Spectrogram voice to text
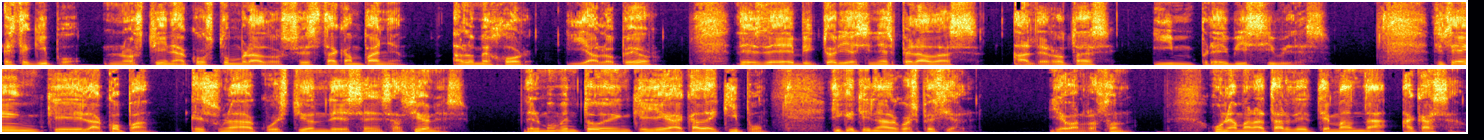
este equipo nos tiene acostumbrados esta campaña a lo mejor y a lo peor, desde victorias inesperadas a derrotas imprevisibles. Dicen que la Copa es una cuestión de sensaciones, del momento en que llega cada equipo y que tiene algo especial. Llevan razón. Una mala tarde te manda a casa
